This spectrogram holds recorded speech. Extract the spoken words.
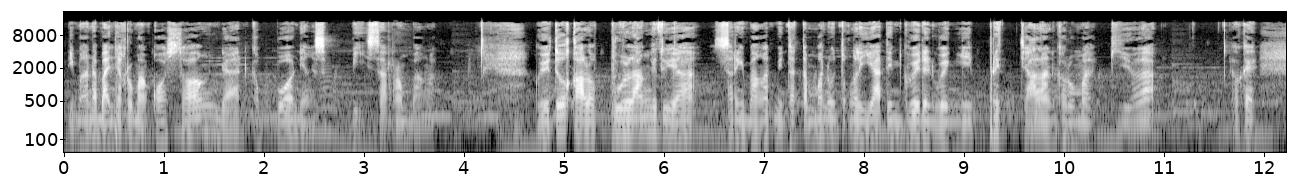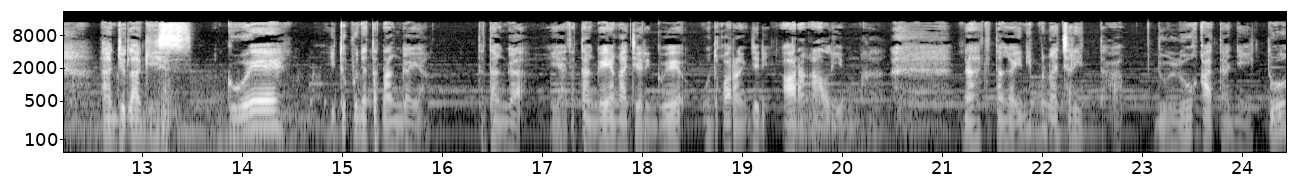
Di mana banyak rumah kosong dan kebun yang sepi Serem banget. Gue itu kalau pulang gitu ya Sering banget minta teman untuk ngeliatin gue dan gue ngiprit jalan ke rumah. Gila Oke lanjut lagi Gue itu punya tetangga ya Tetangga Ya tetangga yang ngajarin gue untuk orang jadi orang alim Nah tetangga ini pernah cerita Dulu katanya itu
